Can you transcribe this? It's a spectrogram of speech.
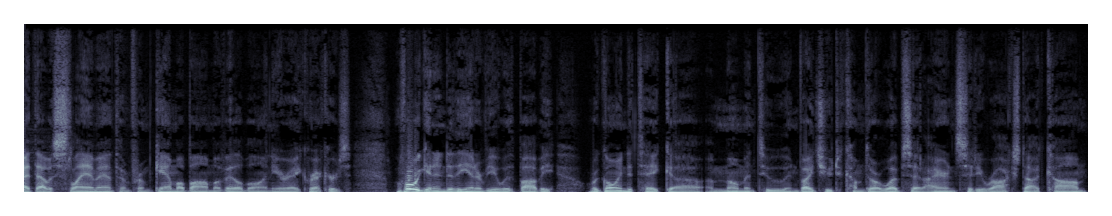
right, that was Slam Anthem from Gama Bomb, available on Earache Records. Before we get into the interview with Bobby, we're going to take uh, a moment to invite you to come to our website, ironcityrocks.com.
